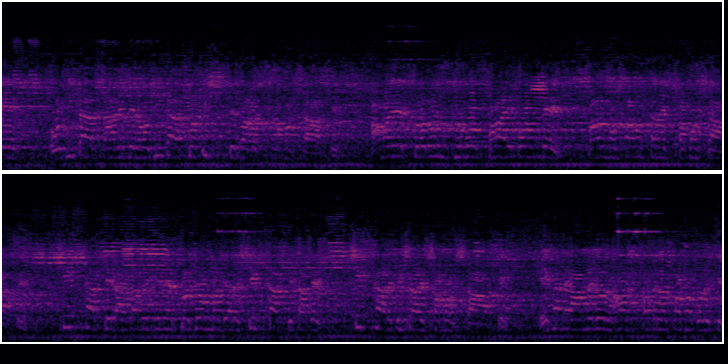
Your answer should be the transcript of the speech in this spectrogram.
নারীদেরকে অধিকার নারীদের অধিকার প্রতিষ্ঠিত করার সমস্যা আছে। আমাদের তরুণ, যুবক, ভাই, বোনদের কর্মসংস্থানের সমস্যা আছে। শিক্ষার্থীর আগামী দিনের প্রজন্ম যারা শিক্ষার্থী, তাদের শিক্ষার বিষয়ে সমস্যা আছে। এখানে আমিরুল হাসপাতালের কথা বলেছে,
